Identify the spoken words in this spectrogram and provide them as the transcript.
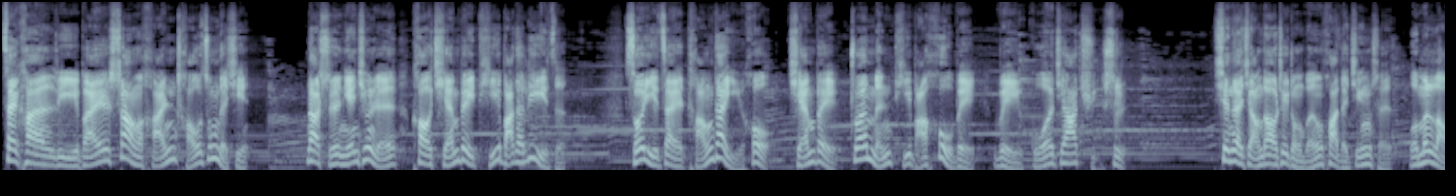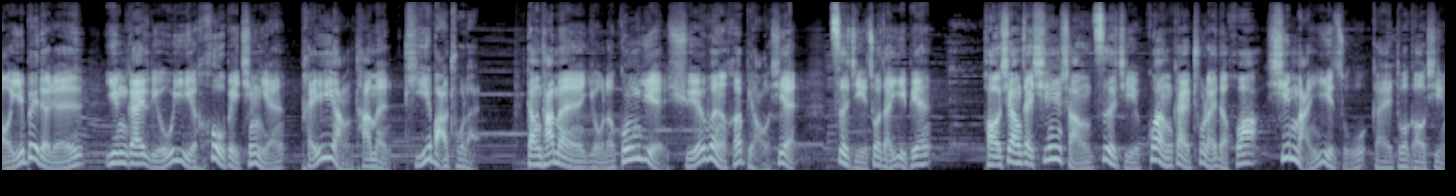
再看李白上韩朝宗的信，那时年轻人靠前辈提拔的例子，所以在唐代以后，前辈专门提拔后辈为国家取士。现在讲到这种文化的精神，我们老一辈的人应该留意后辈青年，培养他们，提拔出来。等他们有了功业、学问和表现，自己坐在一边，好像在欣赏自己灌溉出来的花，心满意足，该多高兴！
